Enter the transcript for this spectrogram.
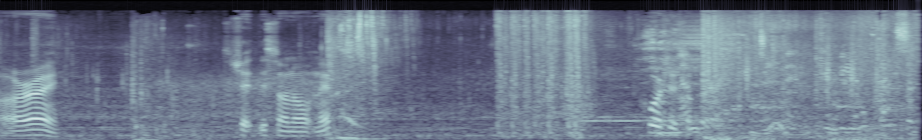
Alright. Check this one out next. Of course, some. Demon can be an offensive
